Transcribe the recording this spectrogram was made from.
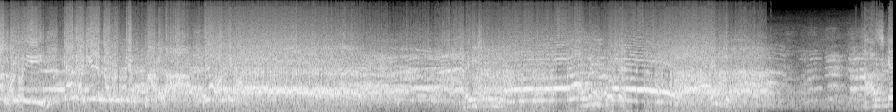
কখনোই তাদেরকে নেতা করতে পারে না। কিন্তু আজকে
